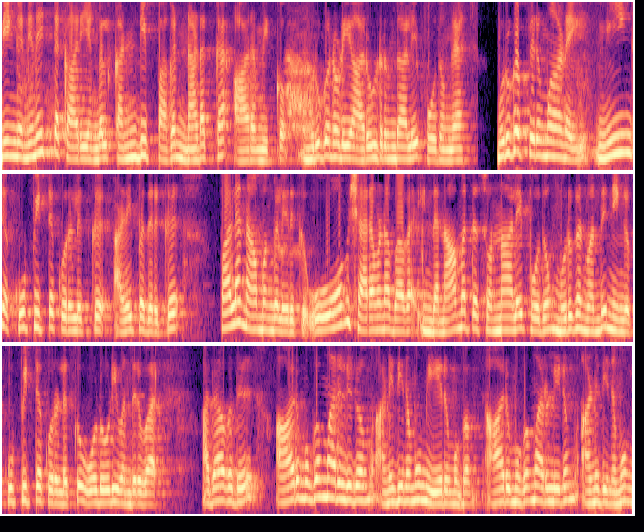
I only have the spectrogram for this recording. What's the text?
நீங்க நினைத்த காரியங்கள் கண்டிப்பாக நடக்க ஆரம்பிக்கும். முருகனுடைய அருள் இருந்தாலே போதுங்க. முருகப்பெருமானை நீங்க கூப்பிட்ட குரலுக்கு அழைப்பதற்கு பல நாமங்கள் இருக்கு. ஓம் சரவண பவ. இந்த நாமத்தை சொன்னாலே போதும். முருகன் வந்து நீங்க கூப்பிட்ட குரலுக்கு ஓடோடி வந்துடுவார் அதாவது ஆறுமுகம் அருளிடும் அணுதினமும் ஏறுமுகம். ஆறுமுகம் அருளிடும் அணுதினமும்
